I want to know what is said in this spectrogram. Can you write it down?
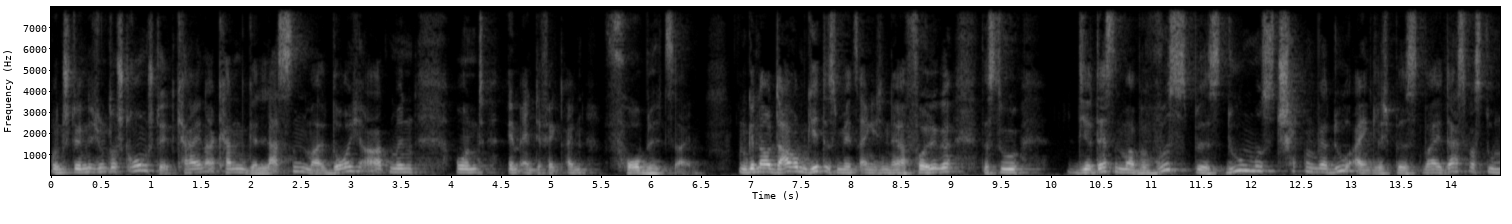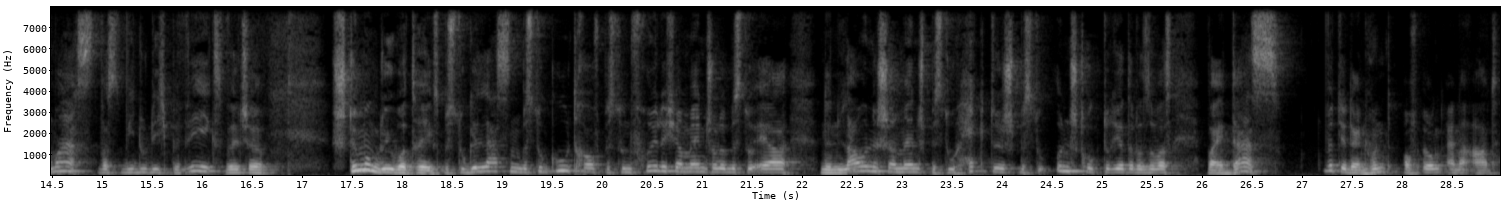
und ständig unter Strom steht. Keiner kann gelassen mal durchatmen und im Endeffekt ein Vorbild sein. Und genau darum geht es mir jetzt eigentlich in der Folge, dass du dir dessen mal bewusst bist. Du musst checken, wer du eigentlich bist, weil das, was du machst, was, wie du dich bewegst, welche Stimmung du überträgst. Bist du gelassen? Bist du gut drauf? Bist du ein fröhlicher Mensch oder bist du eher ein launischer Mensch? Bist du hektisch? Bist du unstrukturiert oder sowas? Weil das wird dir dein Hund auf irgendeine Art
